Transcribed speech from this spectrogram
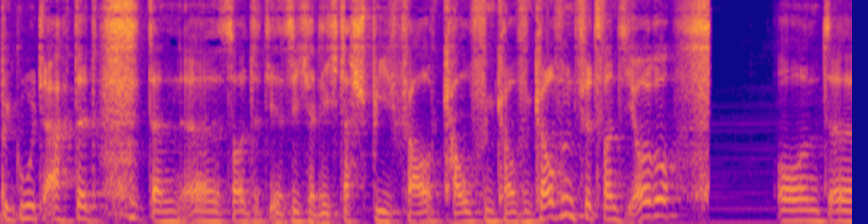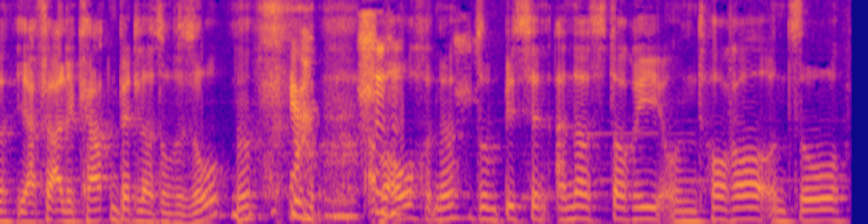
begutachtet, dann äh, solltet ihr sicherlich das Spiel kaufen, kaufen, kaufen für 20 Euro. Und äh, ja, für alle Kartenbettler sowieso. Ne? Ja. Aber auch ne, so ein bisschen anders Story und Horror und so.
